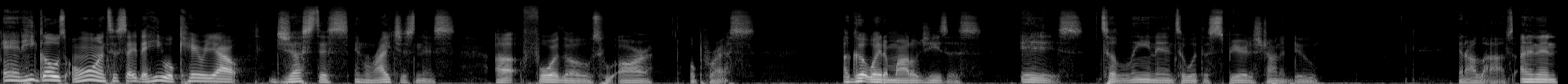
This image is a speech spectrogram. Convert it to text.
And he goes on to say that he will carry out justice and righteousness uh, for those who are oppressed. A good way to model Jesus is to lean into what the Spirit is trying to do in our lives. And then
